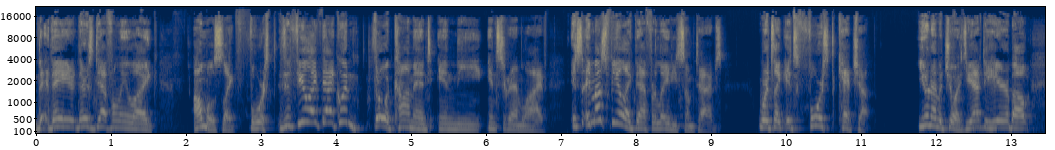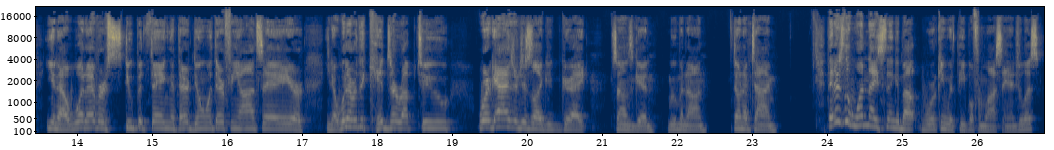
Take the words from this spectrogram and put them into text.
They, there's definitely like almost like forced. Does it feel like that? Go ahead and throw a comment in the Instagram live. It's it must feel like that for ladies sometimes, where it's like it's forced catch up. You don't have a choice. You have to hear about, you know, whatever stupid thing that they're doing with their fiance or, you know, whatever the kids are up to. Where guys are just like, great, sounds good, moving on. Don't have time. That is the one nice thing about working with people from Los Angeles.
